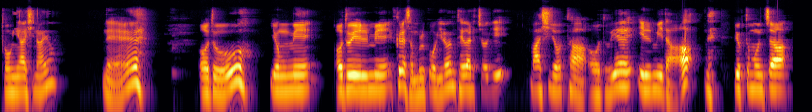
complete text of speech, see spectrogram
동의하시나요? 네. 어두, 육미, 어두일미, 그래서 물고기는 대가리 쪽이 맛이 좋다. 어두의 일미다. 네. 육두문자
